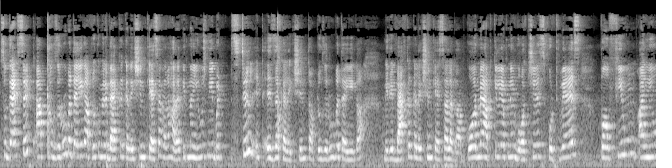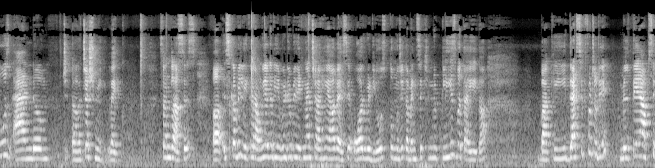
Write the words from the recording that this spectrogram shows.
सो दैट्स इट आप लोग ज़रूर बताइएगा आप लोग को मेरे बैग का कलेक्शन कैसा लगा। हालाँकि इतना यूज़ नहीं but still it is a collection तो आप लोग ज़रूर बताइएगा। मेरे बैग का कलेक्शन कैसा लगा आपको? और मैं आपके लिए अपने watches footwear perfume I use and चश्मी लाइक सन ग्लासेस इसका भी लेकर आऊँगी। अगर ये वीडियो भी देखना चाहें आप ऐसे और वीडियोस तो मुझे कमेंट सेक्शन में प्लीज़ बताइएगा। बाकी दैट्स इट फॉर टुडे मिलते हैं आपसे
